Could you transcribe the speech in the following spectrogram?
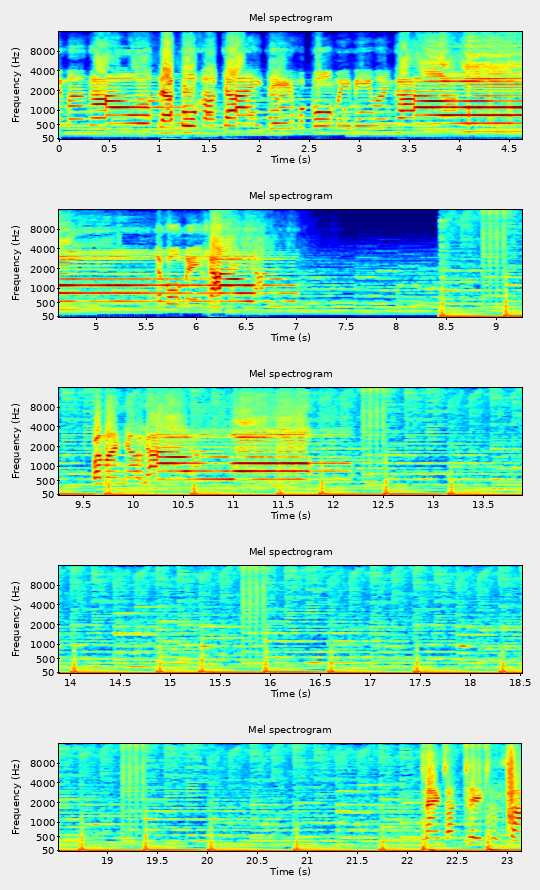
ยมาเหงา แล้วกูเข้าใจเด็ว่ากูไม่มีเหมันเขาแล้วกูไม่เช่าประมาณยาวๆในตอนที่กูเศร้า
